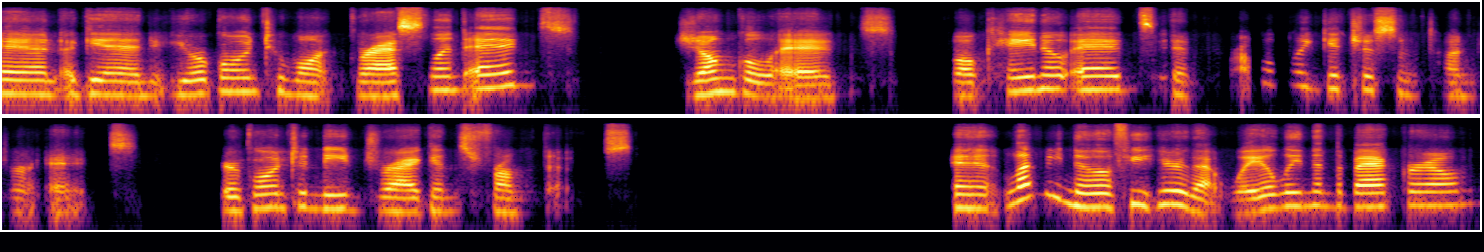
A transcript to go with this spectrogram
And again, you're going to want grassland eggs, jungle eggs, volcano eggs, and probably get you some tundra eggs. You're going to need dragons from those. And let me know if you hear that wailing in the background.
